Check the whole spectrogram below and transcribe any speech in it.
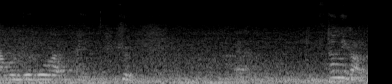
عبده ورسوله তুমি করো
